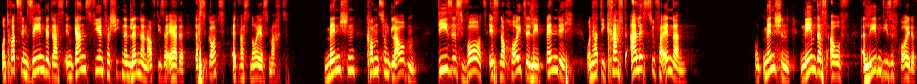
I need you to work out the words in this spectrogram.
und trotzdem sehen wir das in ganz vielen verschiedenen Ländern auf dieser Erde, dass Gott etwas Neues macht. Menschen kommen zum Glauben. Dieses Wort ist noch heute lebendig und hat die Kraft, alles zu verändern. Und Menschen nehmen das auf, erleben diese Freude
